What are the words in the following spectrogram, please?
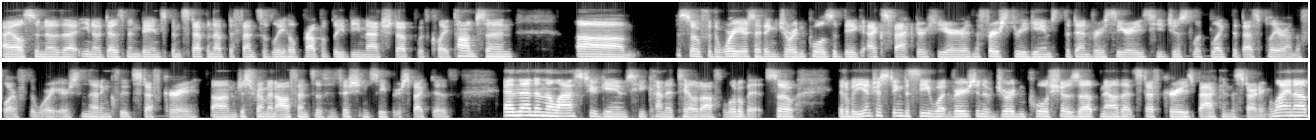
I also know that you know Desmond Bane's been stepping up defensively. He'll probably be matched up with Klay Thompson. Um, so for the Warriors, I think Jordan Poole is a big X factor here. In the first three games of the Denver series, he just looked like the best player on the floor for the Warriors, and that includes Steph Curry, um, just from an offensive efficiency perspective. And then in the last two games, he kind of tailed off a little bit. So it'll be interesting to see what version of Jordan Poole shows up now that Steph Curry is back in the starting lineup.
